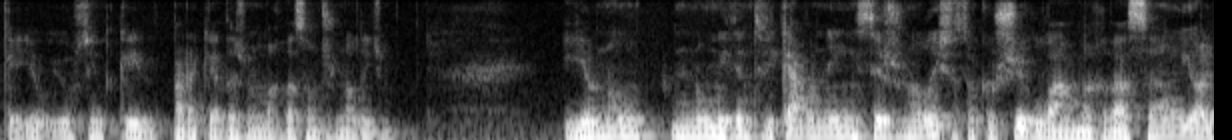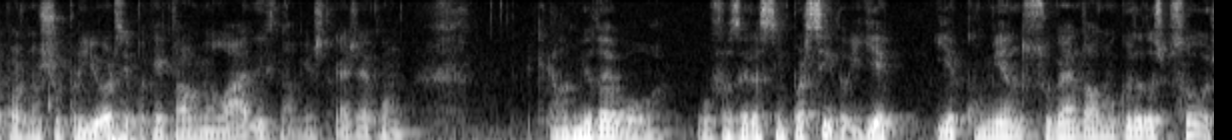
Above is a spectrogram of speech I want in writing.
Que, eu, eu sinto que caí de paraquedas numa redação de jornalismo. E eu não, não me identificava nem em ser jornalista, só que eu chego lá a uma redação e olho para os meus superiores e para quem está ao meu lado e digo: Não, este gajo é bom, aquela miúda é boa, vou fazer assim parecido. E ia, comendo, sugando alguma coisa das pessoas.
